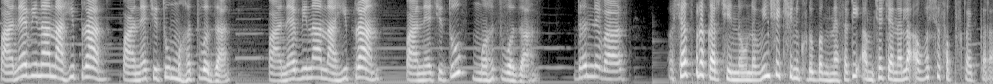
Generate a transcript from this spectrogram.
पाण्याविना नाही प्राण पाण्याचे तू महत्त्व जाण. पाण्याविना नाही प्राण पाण्याचे तू महत्त्व जाण. धन्यवाद. अशाच प्रकारचे नवनवीन शैक्षणिक व्हिडिओ बघण्यासाठी आमच्या चॅनलला अवश्य सबस्क्राईब करा.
